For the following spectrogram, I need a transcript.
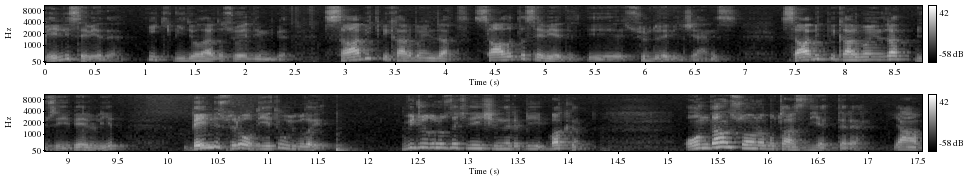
belli seviyede ilk videolarda söylediğim gibi sabit bir karbonhidrat sağlıklı seviyede e, sürdürebileceğiniz sabit bir karbonhidrat düzeyi belirleyip belli süre o diyeti uygulayın. Vücudunuzdaki değişimlere bir bakın. Ondan sonra bu tarz diyetlere ya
